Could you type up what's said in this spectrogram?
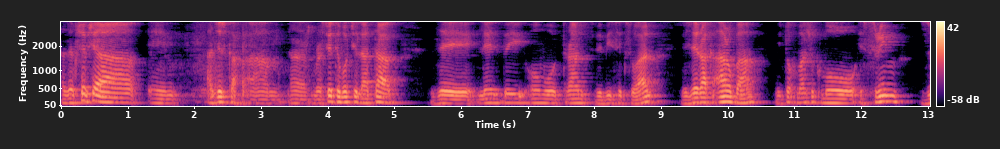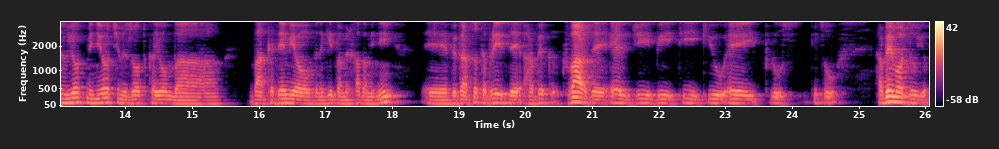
אז אני חושב שה... אז יש ככה, ראשי תיבות של להט"ב זה לסבי, הומו, טראנס וביסקסואל, וזה רק ארבע מתוך משהו כמו עשרים זהויות מיניות שמזוהות כיום באקדמיה או נגיד במרחב המיני, אה, ובארצות הברית זה הרבה, כבר זה LGBTQA פלוס, קיצור, הרבה מאוד זהויות.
